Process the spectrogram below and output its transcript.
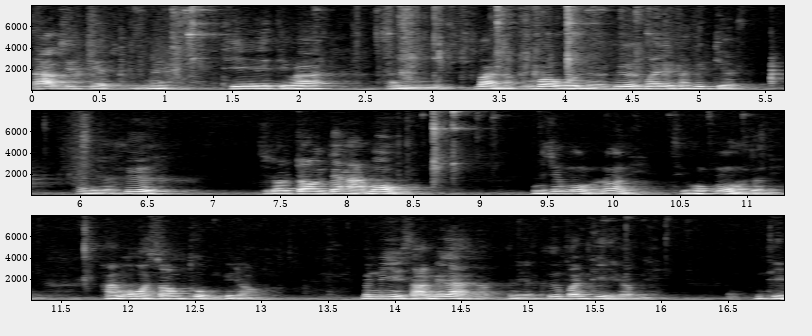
สามสิบเจ็ดนี่ที่ที่ว่าอันบ้านอุบลวนเนี่ยคือหมายเลขสามสิบเจ็ดอันนี้ก็คือเราจองแต่หาโมงนี่จะโมงแล้วเนาะนี่ถึงหกโมงแล้วตัวนี้หาโมงหอสองทุ่มพี่น้องมันมีสามเวลาครับ อันนี้ก็คือวันที่ครับนี่วันที่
